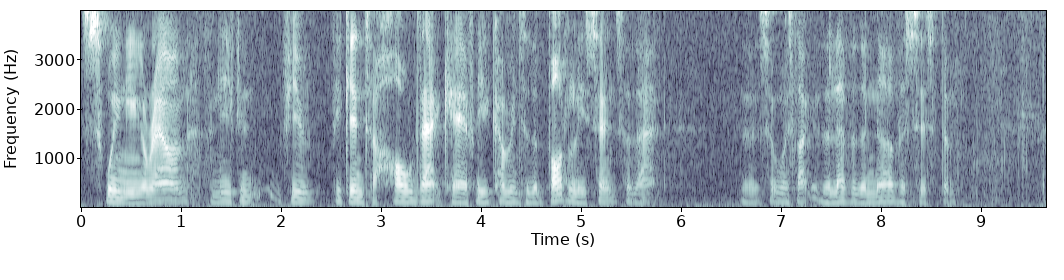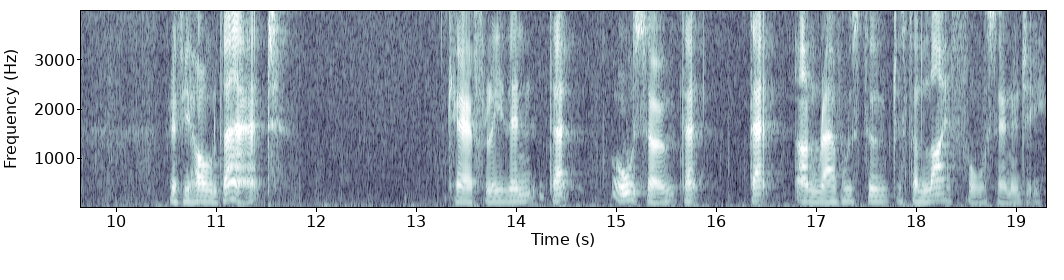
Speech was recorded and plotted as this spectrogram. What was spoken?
swinging around, and you can, if you begin to hold that carefully, you come into the bodily sense of that. It's almost like the level of the nervous system. But if you hold that carefully, then that also that that unravels to just a life force energy,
